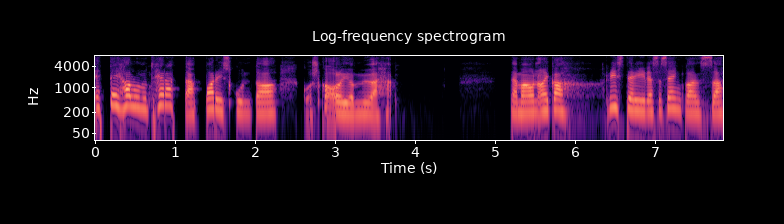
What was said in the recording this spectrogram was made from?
ettei halunnut herättää pariskuntaa, koska oli jo myöhä. Tämä on aika ristiriidassa sen kanssa,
